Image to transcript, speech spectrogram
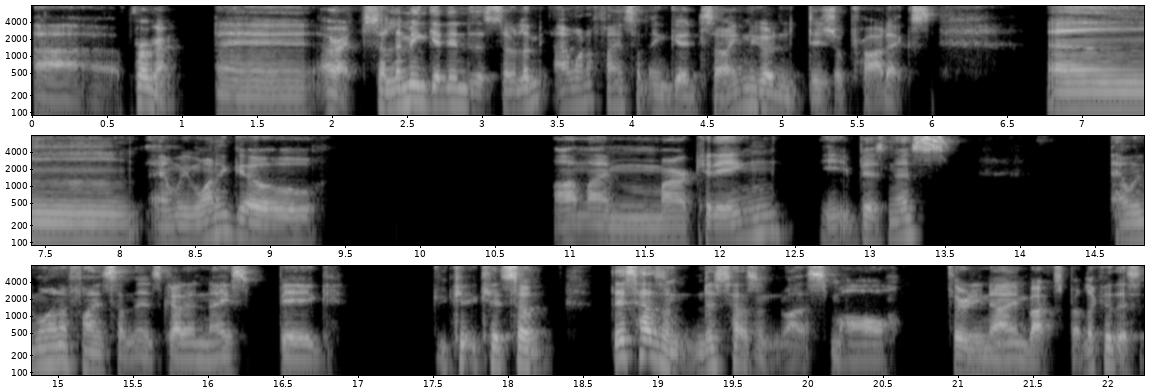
uh, program. Uh, all right, so let me get into this. So let me, I want to find something good. So I'm going to go into digital products. Um, and we want to go online marketing, e-business. And we want to find something that's got a nice big, so this hasn't, this hasn't a small 39 bucks, but look at this.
